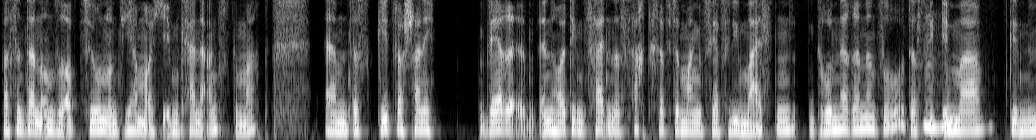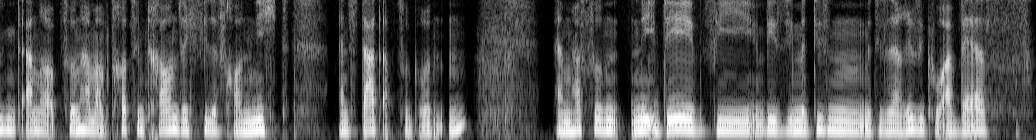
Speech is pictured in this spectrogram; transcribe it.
was sind dann unsere Optionen und die haben euch eben keine Angst gemacht. Ähm, das geht wahrscheinlich wäre in heutigen Zeiten des Fachkräftemangels ja für die meisten Gründerinnen so, dass sie mhm. immer genügend andere Optionen haben, aber trotzdem trauen sich viele Frauen nicht, ein Start-up zu gründen. Ähm, hast du eine Idee, wie, wie Sie mit diesem, mit dieser risikoavers,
